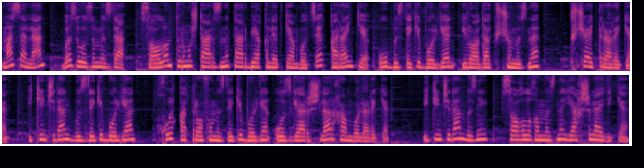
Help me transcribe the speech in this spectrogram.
Masalan biz o'zimizda sog'lom turmush tarzini tarbiya qilayotgan bo'lsak qarangki u bizdagi bo'lgan iroda kuchimizni kuchaytirar ekan. Ikkinchidan bizdagi bo'lgan xulq atrofimizdagi bo'lgan o'zgarishlar ham bo'lar ekan. Ikkinchidan bizning sog'lig'imizni yaxshilaydi ekan.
